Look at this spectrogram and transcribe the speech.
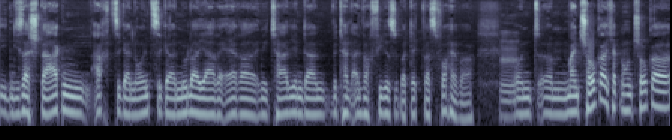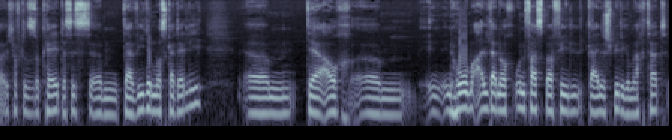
in dieser starken 80er, 90er, Nullerjahre Ära in Italien, dann wird halt einfach vieles überdeckt, was vorher war. Und ähm, mein Joker, ich habe noch einen Joker, ich hoffe, das ist okay, das ist ähm, Davide Moscadelli, ähm, der auch ähm, in, in hohem Alter noch unfassbar viel geile Spiele gemacht hat.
